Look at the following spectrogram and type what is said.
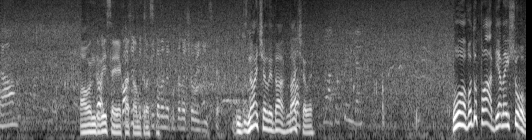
Да. А он дивися, яка Кажеться, там краса. Тут мене тут почали їсти. Начали, да, начали. О, водопад, я знайшов.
